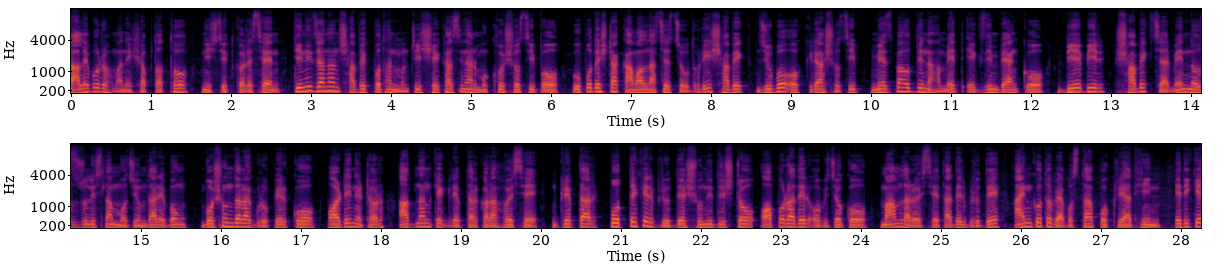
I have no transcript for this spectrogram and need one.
তালেবুর রহমান এসব তথ্য নিশ্চিত করেছেন। তিনি জানান, সাবেক প্রধানমন্ত্রী শেখ হাসিনার মুখ্য সচিব ও উপদেষ্টা কামাল নাসের চৌধুরী, সাবেক যুব ও ক্রীড়া সচিব মেজবাউদ্দিন আহমেদ, এক্সিম ব্যাংক ও বিএবির সাবেক চেয়ারম্যান নজরুল ইসলাম মজুমদার এবং বসুন্ধরা গ্রুপের কো অর্ডিনেটর আদনানকে গ্রেপ্তার করা হয়েছে। গ্রেপ্তার প্রত্যেকের বিরুদ্ধে সুনির্দিষ্ট অপরাধের অভিযোগ ও মামলা রয়েছে। তাদের বিরুদ্ধে আইনগত ব্যবস্থা প্রক্রিয়াধীন। এদিকে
